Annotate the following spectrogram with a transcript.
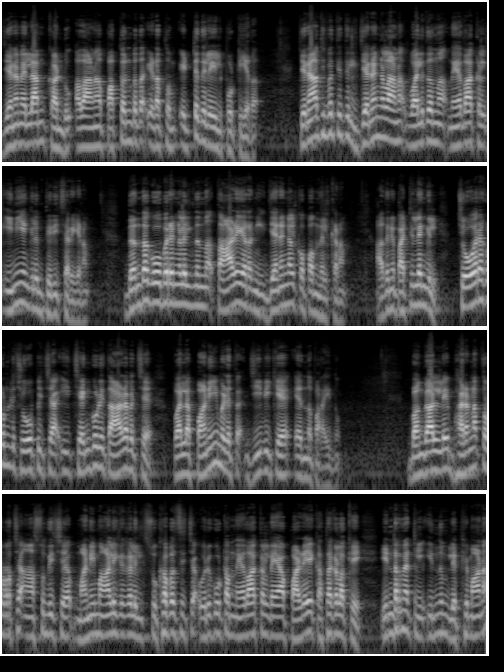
ജനമെല്ലാം കണ്ടു. അതാണ് പത്തൊൻപത് ഇടത്തും എട്ട് നിലയിൽ പൊട്ടിയത്. ജനാധിപത്യത്തിൽ ജനങ്ങളാണ് വലുതെന്ന് നേതാക്കൾ ഇനിയെങ്കിലും തിരിച്ചറിയണം. ദന്തഗോപുരങ്ങളിൽ നിന്ന് താഴെയിറങ്ങി ജനങ്ങൾക്കൊപ്പം നിൽക്കണം. അതിന് പറ്റില്ലെങ്കിൽ ചോര കൊണ്ട് ചുവപ്പിച്ച ഈ ചെങ്കൊടി താഴെ വെച്ച് വല്ല പണിയുമെടുത്ത് ജീവിക്കുക എന്ന് പറയുന്നു. ബംഗാളിലെ ഭരണ തുടർച്ച ആസ്വദിച്ച് മണിമാളികകളിൽ സുഖവസിച്ച ഒരു കൂട്ടം നേതാക്കളുടെ ആ പഴയ കഥകളൊക്കെ ഇന്റർനെറ്റിൽ ഇന്നും ലഭ്യമാണ്.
